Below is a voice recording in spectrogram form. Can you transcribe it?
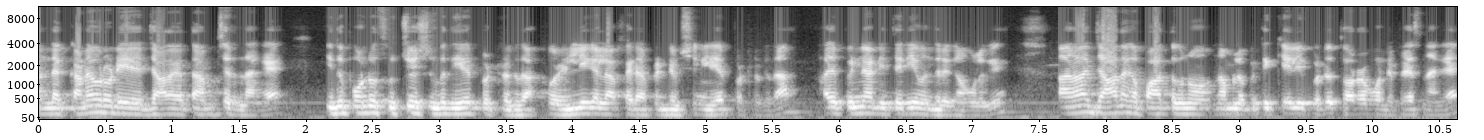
அந்த கணவருடைய ஜாதகத்தை அமைச்சிருந்தாங்க. இது போன்ற சுச்சுவேஷன் பத்தி ஏற்பட்டிருக்குதா? ஒரு இல்லீகல் அஃபேர் அப்படின்ற விஷயங்கள் ஏற்பட்டிருக்குதா? அது பின்னாடி தெரிய வந்திருக்கு அவங்களுக்கு அதனால ஜாதகம் பார்த்துக்கணும். நம்மளை பத்தி கேள்விப்பட்டு தொடர்பு கொண்டு பேசினாங்க.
